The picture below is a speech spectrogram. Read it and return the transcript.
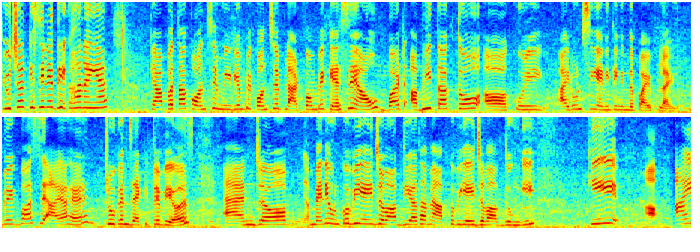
फ्यूचर किसी ने देखा नहीं है। क्या पता कौन से मीडियम पे कौन से प्लेटफॉर्म पे कैसे आऊँ बट अभी तक तो uh, कोई I don't see anything in the pipeline Bigg Boss से आया है टू कंजेकटिव ईयर्स एंड मैंने उनको भी यही जवाब दिया था मैं आपको भी यही जवाब दूँगी कि I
